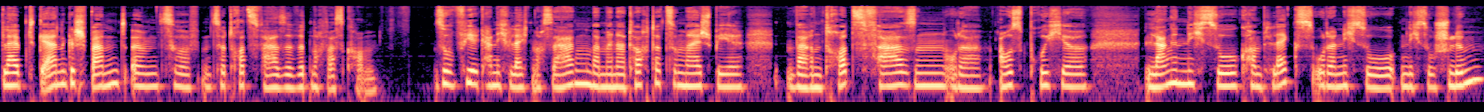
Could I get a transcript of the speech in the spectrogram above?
bleibt gerne gespannt. Ähm, zur, zur Trotzphase wird noch was kommen. So viel kann ich vielleicht noch sagen. Bei meiner Tochter zum Beispiel waren Trotzphasen oder Ausbrüche lange nicht so komplex oder nicht so nicht so schlimm,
